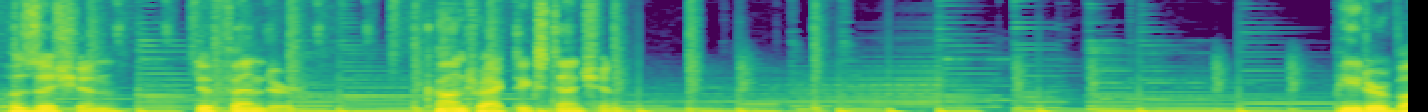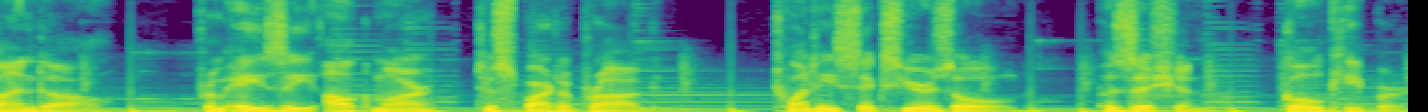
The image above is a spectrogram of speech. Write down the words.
Position, defender. Contract extension. Peter Vindahl, from AZ Alkmaar to Sparta Prague. 26 years old. Position, goalkeeper.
